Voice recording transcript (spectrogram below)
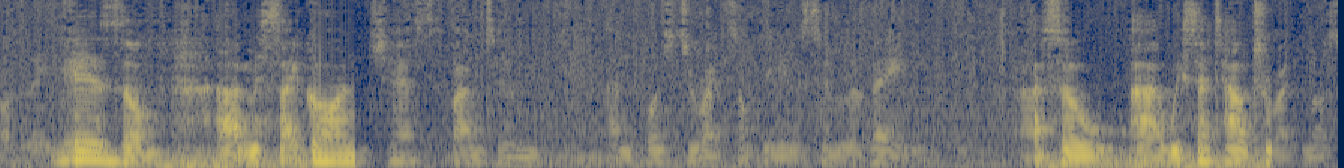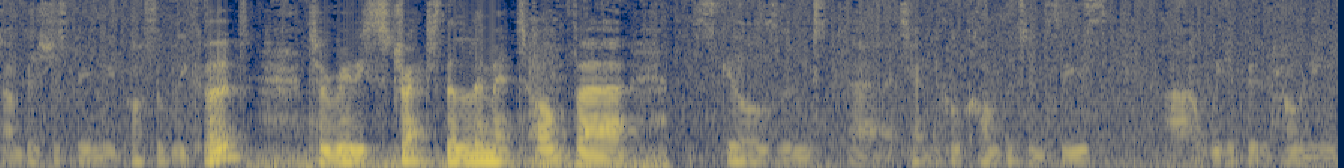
of Les Mis, of uh, Miss Saigon, Chess, Phantom, and wanted to write something in a similar vein. Uh, so uh, we set out to write the most ambitious thing we possibly could to really stretch the limit of uh, the skills and uh, technical competencies uh, we had been honing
